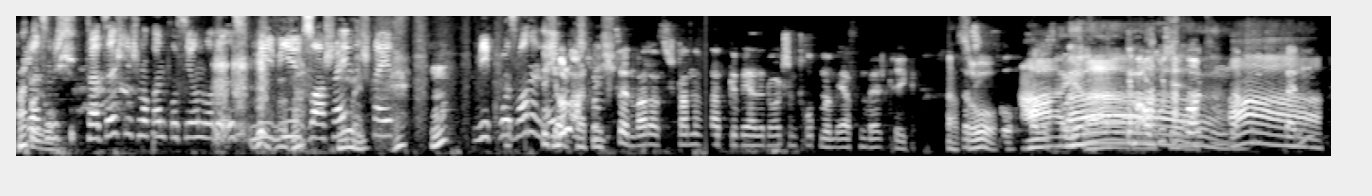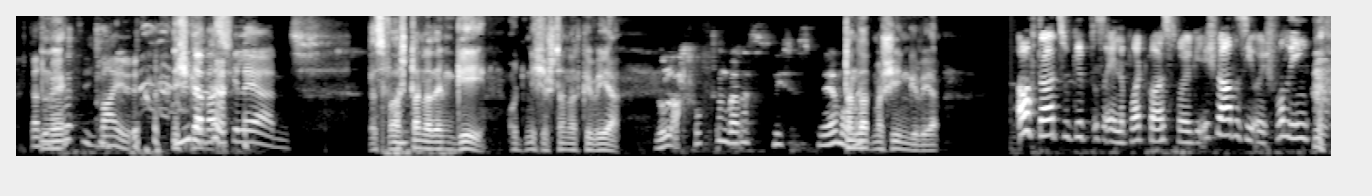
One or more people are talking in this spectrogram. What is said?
was mich tatsächlich noch interessieren würde, ist, wie die Was? Wahrscheinlichkeit, Hm? wie groß war denn eigentlich, grad nicht. 0815 war das Standardgewehr der deutschen Truppen im Ersten Weltkrieg. Ach Das so. ist so. Ah, Weil es ja. Im August Ah. 1915. Ah, das ist Nee. plötzlich weil. Wieder was gelernt. Das war Standard MG und nicht das Standardgewehr. 0815 war das nicht das Gewehr? Moment. Standard Maschinengewehr. auch dazu gibt es eine Podcast-Folge, ich werde sie euch verlinken.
